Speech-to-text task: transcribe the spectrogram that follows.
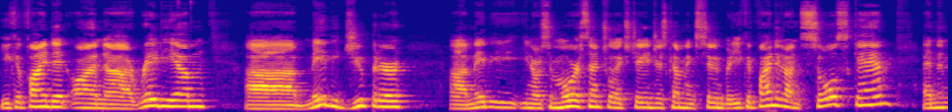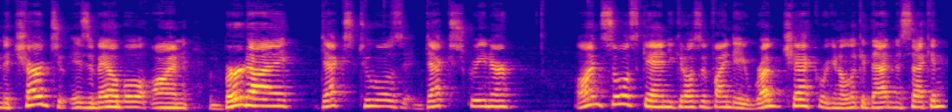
You can find it on uh, Raydium, uh, maybe Jupiter, uh, maybe you know some more central exchanges coming soon. But you can find it on SolScan, and then the chart is available on Birdeye, Dex Tools, Dex Screener, On SolScan, you can also find a rug check. We're going to look at that in a second.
